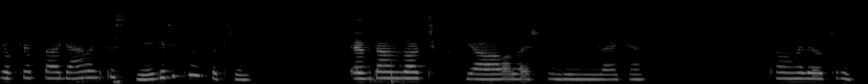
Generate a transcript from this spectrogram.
Yok yok daha gelmedi de siz niye geciktiniz bakayım? Evden zor çıktık ya. Vallahi üstüm giyineyim derken. Tamam hadi oturun.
